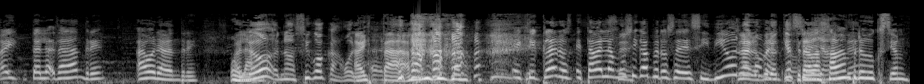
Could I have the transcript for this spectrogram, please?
Ay, dale, dale, André. Ahora, André. Hola. ¿Aló? No, sigo acá. Hola. Ahí está. Es que claro, estaba en la Sí. música, pero se decidió en Claro, pero. ¿qué hacía Trabajaba en producción.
